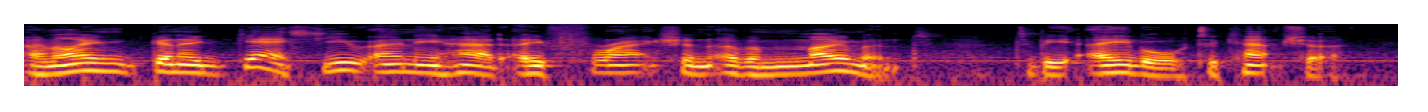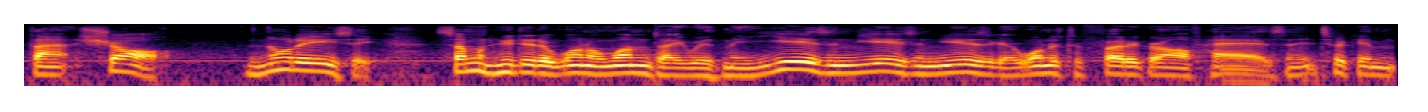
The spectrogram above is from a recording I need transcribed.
and I'm going to guess you only had a fraction of a moment to be able to capture that shot. Not easy. Someone who did a one-on-one day with me years and years and years ago wanted to photograph hares and it took him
